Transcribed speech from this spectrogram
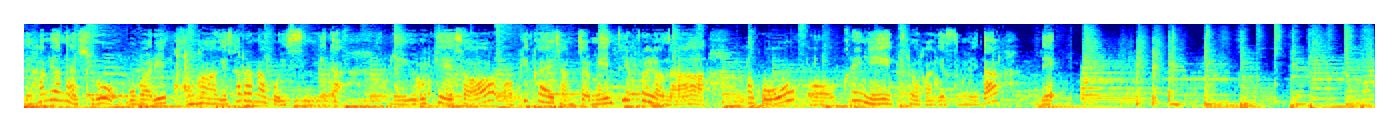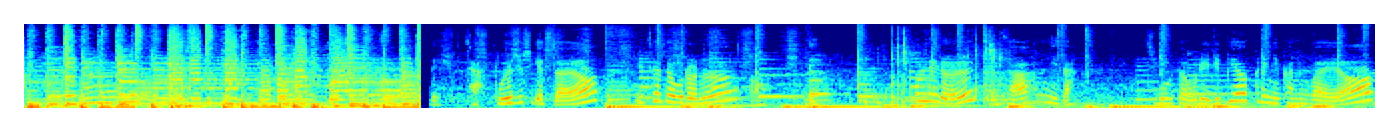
네, 하면 할수록 모발이 건강하게 살아나고 있습니다. 네, 이렇게 해서 어, 피카의 장점인 triple 연화하고 어, 클리닉 들어가겠습니다. 네. 네, 보여주시겠어요? 1차적으로는 어, 네, poly를 분사합니다. 지금부터 우리 repair 클리닉 하는 거예요.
